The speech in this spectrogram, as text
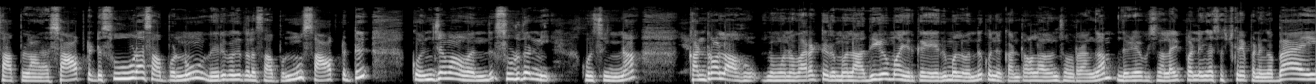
சாப்பிட்லாம். சாப்பிட்டுட்டு சூடாக சாப்பிட்ணும் வெறுவகத்தில் சாப்பிட்ணும். சாப்பிட்டுட்டு கொஞ்சமாக வந்து சுடுதண்ணி குடிச்சிங்கன்னா கண்ட்ரோல் ஆகும். நம்ம வரட்டு இருமல் அதிகமாக இருக்க எருமல் வந்து கொஞ்சம் கண்ட்ரோல் ஆகும்னு சொல்கிறாங்க இந்த வீடியோ லைக் பண்ணுங்கள் சப்ஸ்கிரைப் பண்ணுங்கள் பாய்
